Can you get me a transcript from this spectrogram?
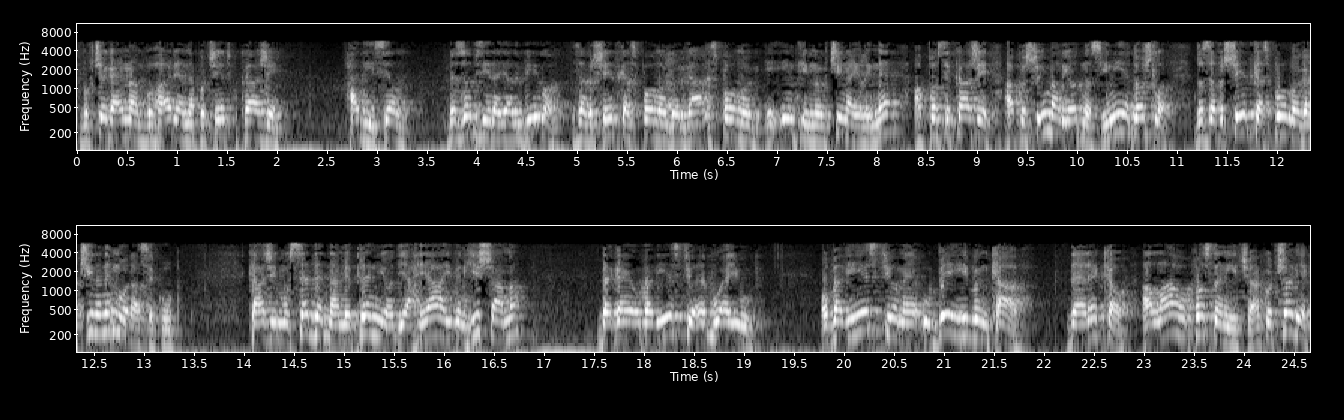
zbog čega imam Buharija na početku kaže hadis, jel, bez obzira je li bilo završetka spolnog, organa, spolnog i intimnog čina ili ne, a poslije kaže ako su imali odnos i nije došlo do završetka spolnog čina, ne mora se kupiti. Kaže mu Seded nam je prenio od Jahja ibn Hišama da ga je obavijestio Ebu Ejub. Obavijestio me Ubej ibn Kav da je rekao Allahu poslaniče, ako čovjek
